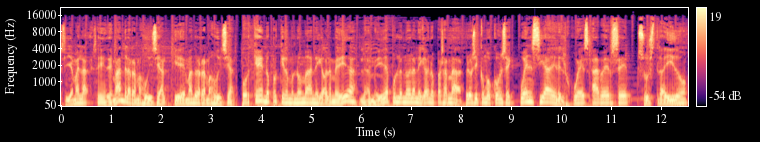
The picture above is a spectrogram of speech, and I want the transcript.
se, llama la, se demanda la rama judicial y demando la rama judicial. ¿Por qué? No porque no, me ha negado la medida, la medida por la no la ha negado no pasar nada, pero si como consecuencia del juez haberse sustraído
